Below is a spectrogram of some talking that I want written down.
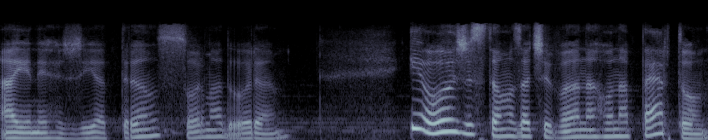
a energia transformadora. E hoje estamos ativando a runa perto,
